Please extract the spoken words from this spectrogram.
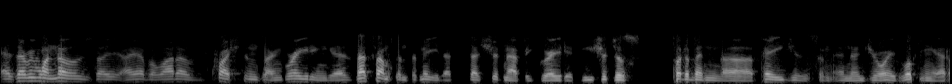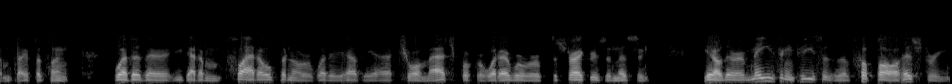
as everyone knows, I, I have a lot of questions on grading. Uh, that's something to me that that should not be graded. You should just put them in uh, pages and, and enjoy looking at them, type of thing. Whether they're you got them flat open or whether you have the actual matchbook or whatever, or if the strikers are missing. You know, they're amazing pieces of football history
